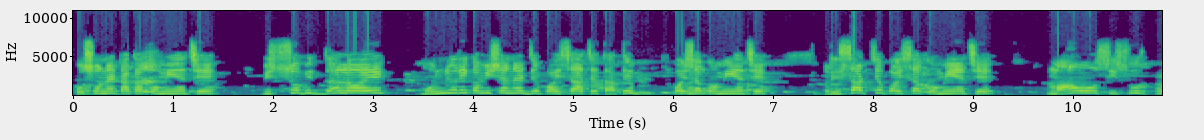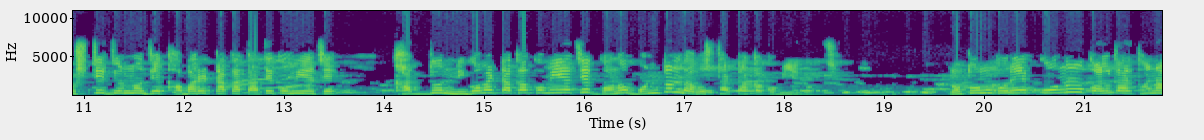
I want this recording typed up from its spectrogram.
পোষণে টাকা কমিয়েছে, বিশ্ববিদ্যালয় মঞ্জুরি কমিশনের যে পয়সা আছে, তাতে পয়সা কমিয়েছে। রিসার্চে পয়সা কমিয়েছে। মা ও শিশুর পুষ্টির জন্য যে খাবারের টাকা, তাতে কমিয়েছে। খাদ্য নিগমের টাকা কমিয়েছে, গণবন্টন ব্যবস্থার টাকা কমিয়ে দিয়েছে নতুন করে কোনো কলকারখানা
